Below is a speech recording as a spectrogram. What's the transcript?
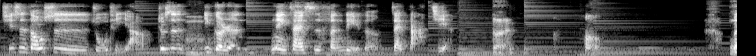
其实都是主体呀、啊，就是一个人内在是分裂的，在打架。对，嗯，我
